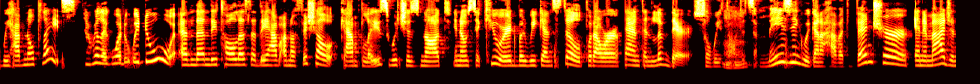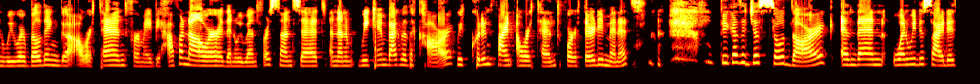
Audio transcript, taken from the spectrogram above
we have no place. And we're like, what do we do? And then they told us that they have an official camp place, which is not, you know, secured, but we can still put our tent and live there. So we thought mm-hmm. it's amazing. We're going to have adventure. And imagine we were building uh, our tent for maybe half an hour. Then we went for sunset and then we came back with a car. We couldn't find our tent for 30 minutes because it's just so dark. And then when we decided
